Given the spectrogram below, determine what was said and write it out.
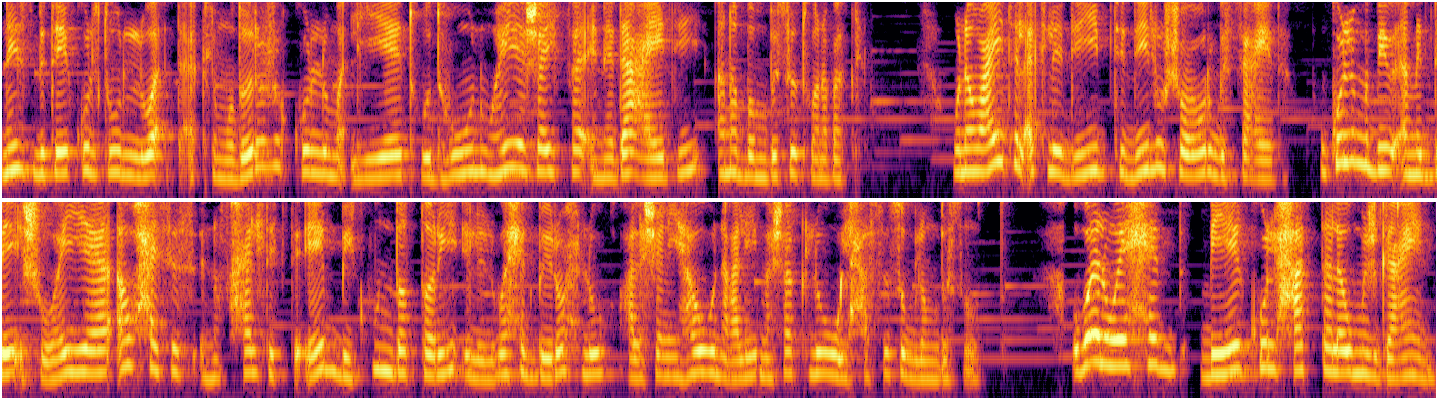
ناس بتاكل طول الوقت أكل مضر كله مقليات ودهون وهي شايفة إن ده عادي أنا بنبسط وأنا باكله. ونوعية الأكل دي بتديله شعور بالسعادة. وكل ما بيبقى متضايق شوية أو حاسس إنه في حالة اكتئاب بيكون ده الطريق اللي الواحد بيروح له علشان يهون عليه مشاكله ويحسسه بالانبساط. وبقى الواحد بياكل حتى لو مش جعان.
